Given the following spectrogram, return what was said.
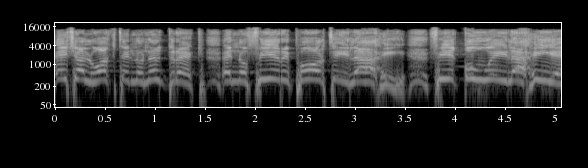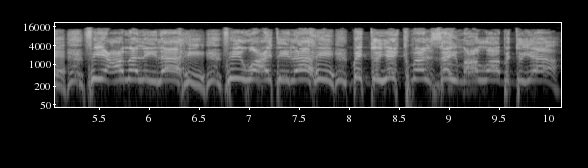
اجى الوقت إنه ندرك إنه في report إلهي في قوة إلهية في عمل إلهي في وعد إلهي بده يكمل زي ما الله بده إياه.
